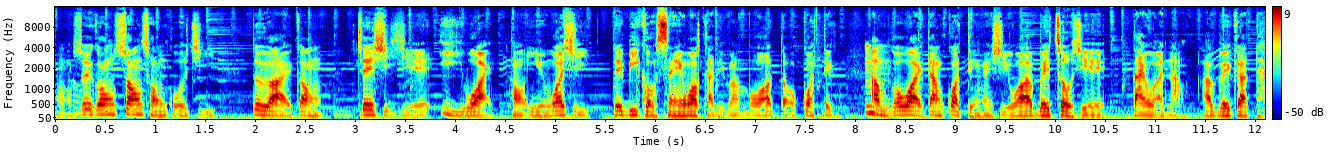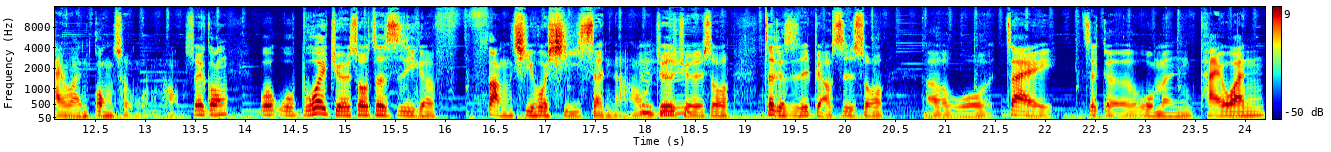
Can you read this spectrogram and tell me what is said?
哦，所以讲双重国籍对我来讲，这是一个意外，哦，因为我是在美国生，我家己嘛无法度决定，嗯、啊，毋过我会当决定的是，我要做一个台湾人，啊，要甲台湾共存亡，吼，所以讲我我不会觉得说这是一个。放弃或牺牲啊，我就是觉得说，这个只是表示说，呃，我在这个我们台湾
